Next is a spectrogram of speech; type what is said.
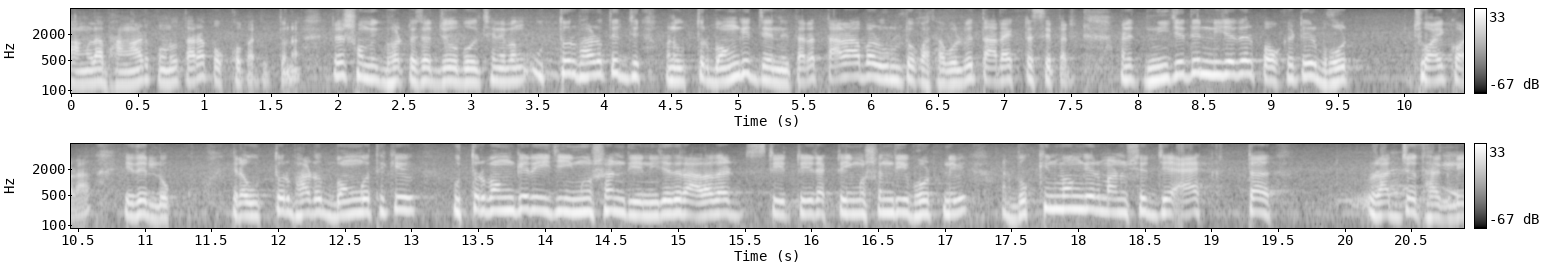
বাংলা ভাঙার কোনো তারা পক্ষপাতিত্ব না। এটা শ্রমিক ভট্টাচার্যও বলছেন, এবং উত্তর ভারতের যে মানে উত্তরবঙ্গের যে নেতারা, তারা আবার উল্টো কথা বলবে, তারা একটা সেপারেট মানে নিজেদের নিজেদের পকেটের ভোট জয় করা, এদের লক্ষ্য। এরা উত্তর ভারতবঙ্গ থেকে উত্তরবঙ্গের এই যে ইমোশন দিয়ে নিজেদের আলাদা স্টেটের একটা ইমোশন দিয়ে ভোট নেবে আর দক্ষিণবঙ্গের মানুষের যে একটা রাজ্য থাকবে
